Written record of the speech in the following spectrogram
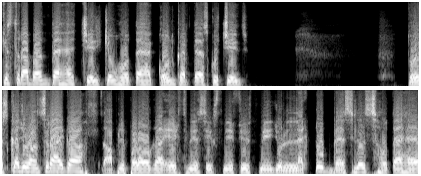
किस तरह बनता है? चेंज क्यों होता है? कौन करता है इसको चेंज तो इसका जो आंसर आएगा, आपने पढ़ा होगा एट्थ में सिक्स में फिफ्थ में, जो लैक्टोबैसिलस होता है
